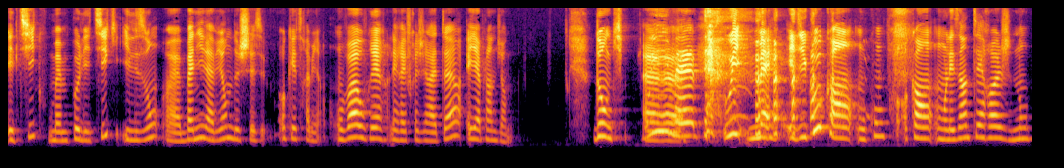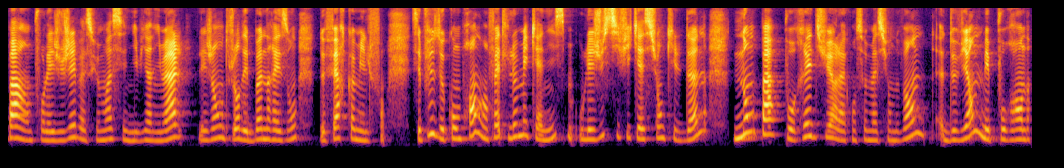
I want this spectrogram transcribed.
éthiques ou même politiques, ils ont euh, banni la viande de chez eux. Ok, très bien. On va ouvrir les réfrigérateurs et il y a plein de viande. Donc, oui, euh, mais oui, mais et du coup, quand on comprend, quand on les interroge, non pas hein, pour les juger, parce que moi c'est ni bien ni mal, les gens ont toujours des bonnes raisons de faire comme ils font. C'est plus de comprendre en fait le mécanisme ou les justifications qu'ils donnent, non pas pour réduire la consommation de, de viande, mais pour rendre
